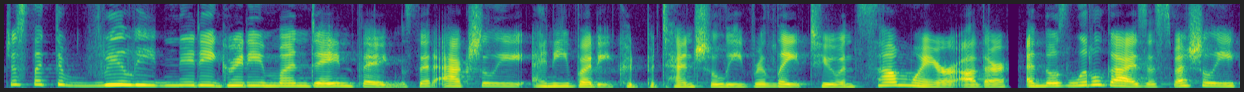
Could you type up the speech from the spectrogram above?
just like the really nitty gritty mundane things that actually anybody could potentially relate to in some way or other. And those little guys, especially,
